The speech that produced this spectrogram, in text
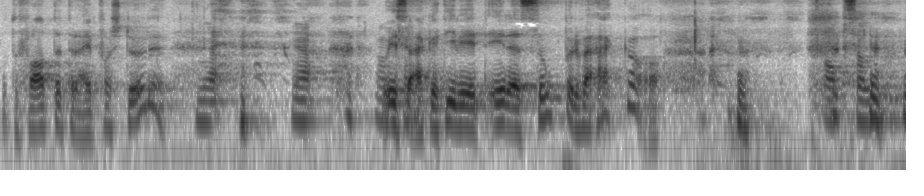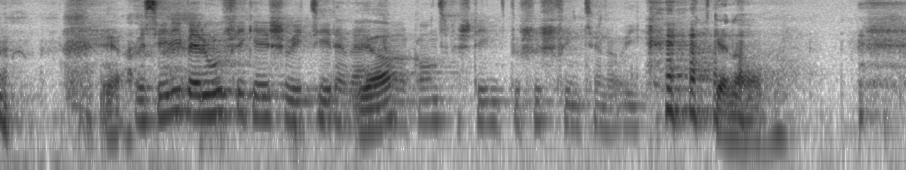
Und der Vater treibt fast durch. Ja. Ja. Okay. Und ich sage, die wird ihr einen super Weg gehen. Absolut. ja. Wenn es ihre Berufung ist, wird sie ihren Weg ja. gehen, ganz bestimmt. Und sonst findet sie neu. genau.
